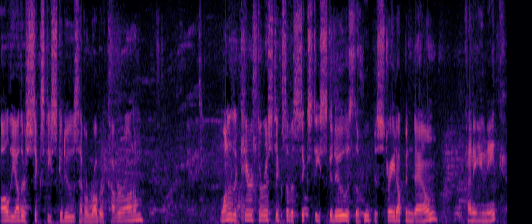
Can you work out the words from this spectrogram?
all the other 60 Skidoos have a rubber cover on them. One of the characteristics of a 60 Skidoo is the hoop is straight up and down, kind of unique.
